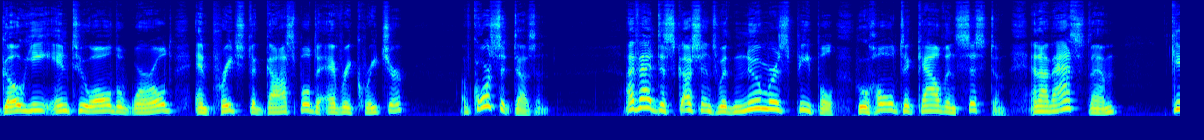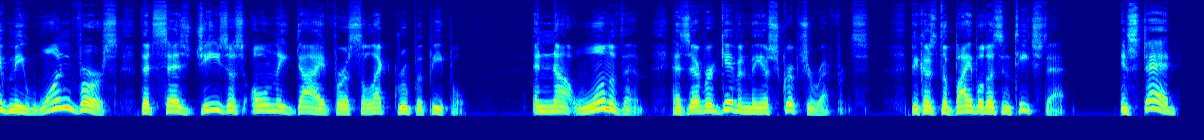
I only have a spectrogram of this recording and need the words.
go ye into all the world and preach the gospel to every creature? Of course it doesn't. I've had discussions with numerous people who hold to Calvin's system, and I've asked them, give me one verse that says Jesus only died for a select group of people. And not one of them has ever given me a scripture reference, because the Bible doesn't teach that. Instead,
